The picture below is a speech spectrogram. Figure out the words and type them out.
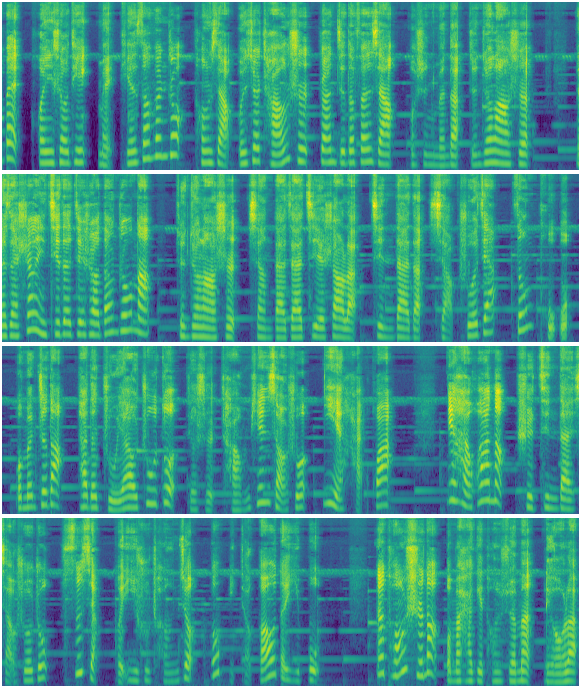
宝贝，欢迎收听每天三分钟通晓文学常识专辑的分享，我是你们的娟娟老师。那在上一期的介绍当中呢，娟娟老师向大家介绍了近代的小说家曾朴。我们知道他的主要著作就是长篇小说《孽海花》。《孽海花》呢是近代小说中思想和艺术成就都比较高的一部。那同时呢，我们还给同学们留了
